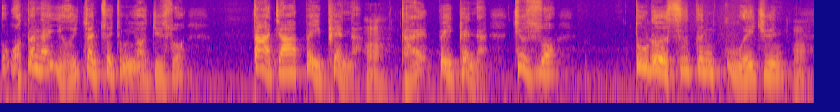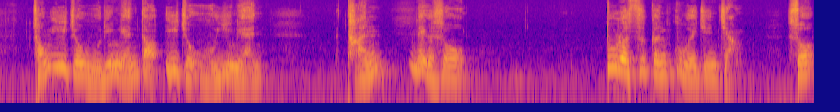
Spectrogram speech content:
我刚才有一段最重要，就是说大家被骗了，才被骗了，就是说杜勒斯跟顾维钧。从一九五零年到一九五一年，谈那个时候，杜勒斯跟顾维钧讲说，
